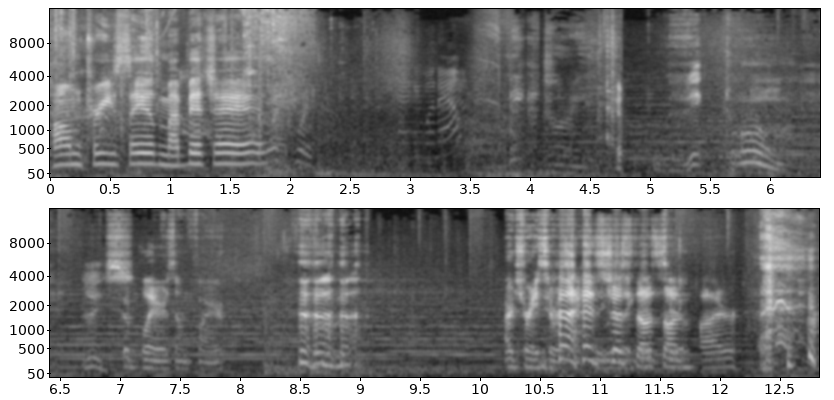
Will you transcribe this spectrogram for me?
Palm tree saves my bitch ass. Victory. Nice. Good players on fire. Our tracer was actually it's just us good, on fire.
